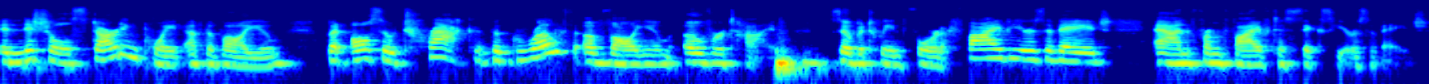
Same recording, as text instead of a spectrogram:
initial starting point of the volume, but also track the growth of volume over time. So between four to five years of age and from five to six years of age.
